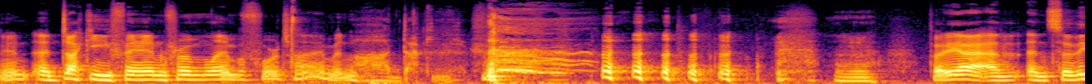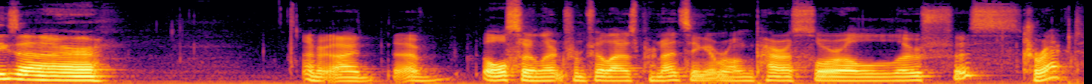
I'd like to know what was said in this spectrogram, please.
a Ducky fan from Land Before Time, and Ah, ducky. but yeah, and, and so these are. I, I I've also learned from Phil I was pronouncing it wrong. Parasaurolophus. Correct.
